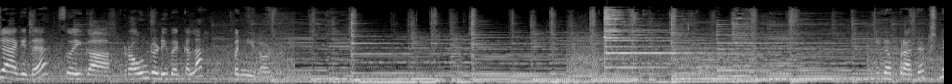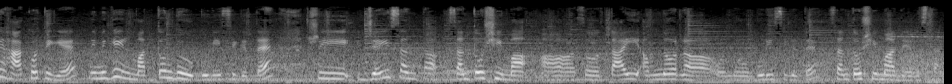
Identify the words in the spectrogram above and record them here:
ಪೂಜೆ ಆಗಿದೆ. ಸೊ ಈಗ ರೌಂಡ್ ಹೊಡಿಬೇಕಲ್ಲ? ಬನ್ನಿ ರೌಂಡ್ ಈಗ ಪ್ರದಕ್ಷಿಣೆ ಹಾಕೋತಿಗೆ ನಿಮಗೆ ಇಲ್ಲಿ ಮತ್ತೊಂದು ಗುಡಿ ಸಿಗುತ್ತೆ. ಶ್ರೀ ಜೈ ಸಂತ ಸಂತೋಷಿಮಾ ಸೊ ತಾಯಿ ಅಮ್ಮನವ್ರ ಒಂದು ಗುಡಿ ಸಿಗುತ್ತೆ, ಸಂತೋಷಿಮಾ ದೇವಸ್ಥಾನ.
